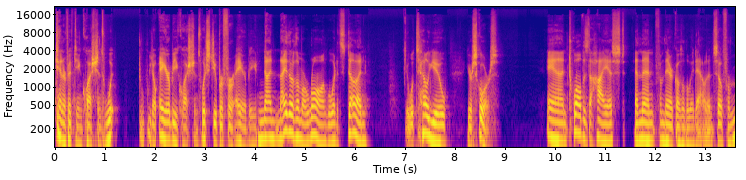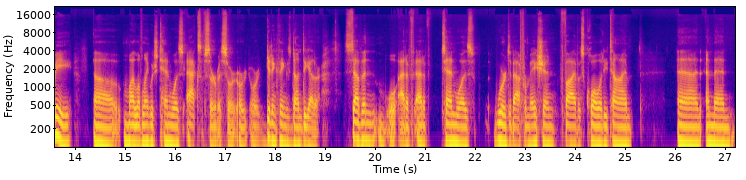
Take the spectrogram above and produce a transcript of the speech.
10 or 15 questions. What you know, A or B questions. Which do you prefer, A or B? N- neither of them are wrong, but what it's done, it will tell you your scores. And 12 is the highest, and then from there it goes all the way down. And so for me, uh, my love language 10 was acts of service or, or, or getting things done together. Seven out of out of 10 was words of affirmation, 5 was quality time, and and then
